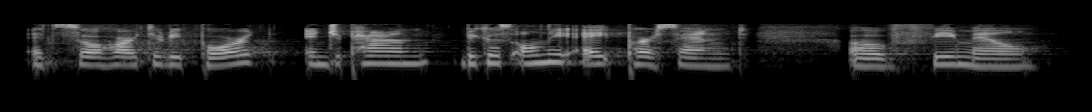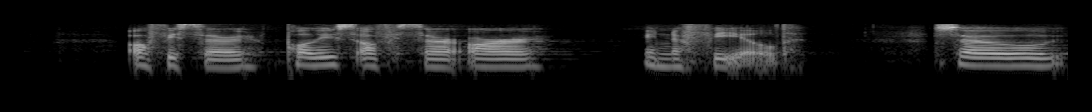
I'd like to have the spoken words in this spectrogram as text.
it's so hard to report in Japan because only 8% of female officer, police officer are in the field. So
